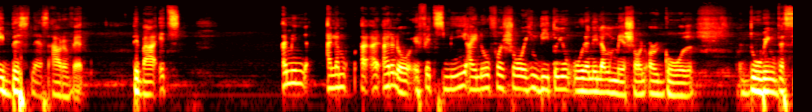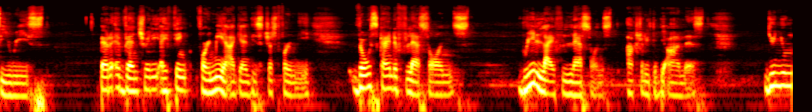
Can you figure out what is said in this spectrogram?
a business out of it. Diba? It's, I mean, alam, I, I don't know, if it's me, I know for sure hindi to yung una nilang mission or goal doing the series. Pero eventually, I think for me, ah, again, this is just for me, those kind of lessons, real life lessons, actually, to be honest, yun yung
